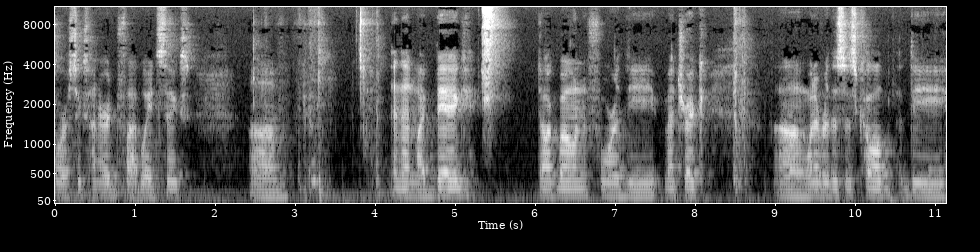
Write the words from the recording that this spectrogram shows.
or 600 flat blade 6. Um, and then my big dog bone for the metric, um, whatever this is called, the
